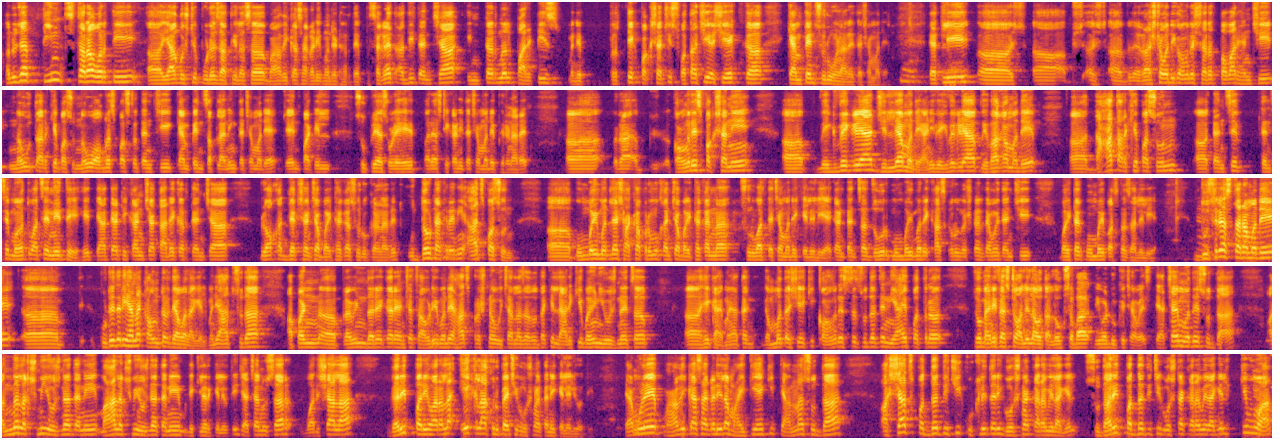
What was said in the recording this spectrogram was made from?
अनुजा तीन स्तरावरती या गोष्टी पुढे जातील असं महाविकास आघाडीमध्ये ठरते सगळ्यात आधी त्यांच्या इंटरनल पार्टीज म्हणजे प्रत्येक पक्षाची स्वतःची अशी एक कॅम्पेन सुरू होणार आहे त्याच्यामध्ये. त्यातली राष्ट्रवादी काँग्रेस शरद पवार यांची नऊ तारखेपासून नऊ ऑगस्टपासून त्यांची कॅम्पेनचं प्लॅनिंग त्याच्यामध्ये आहे. जयंत पाटील सुप्रिया सुळे हे बऱ्याच ठिकाणी त्याच्यामध्ये फिरणार आहेत. काँग्रेस पक्षाने वेगवेगळ्या जिल्ह्यामध्ये आणि वेगवेगळ्या विभागामध्ये दहा तारखेपासून त्यांचे त्यांचे महत्त्वाचे नेते हे त्या त्या ठिकाणच्या कार्यकर्त्यांच्या ब्लॉक अध्यक्षांच्या बैठका सुरू करणार आहेत. उद्धव ठाकरेंनी आजपासून मुंबईमधल्या शाखा प्रमुखांच्या बैठकांना सुरुवात त्याच्यामध्ये केलेली आहे. कारण त्यांचा जोर मुंबईमध्ये खास करून असणार त्यामुळे त्यांची बैठक मुंबईपासून झालेली आहे. दुसऱ्या स्तरामध्ये कुठेतरी ह्यांना काउंटर द्यावं लागेल. म्हणजे आज सुद्धा आपण प्रवीण दरेकर यांच्या चावडीमध्ये हाच प्रश्न विचारला जात होता की लाडकी बहीण योजनेचं हे काय? म्हणजे आता गंमत अशी आहे की काँग्रेसचं सुद्धा ते न्यायपत्र जो मॅनिफेस्टो आलेला होता लोकसभा निवडणुकीच्या वेळेस त्याच्यामध्ये सुद्धा अन्नलक्ष्मी योजना त्यांनी महालक्ष्मी योजना त्यांनी डिक्लेअर केली होती. ज्याच्यानुसार वर्षाला गरीब परिवाराला एक लाख रुपयाची घोषणा त्यांनी केलेली होती. त्यामुळे महाविकास आघाडीला माहिती आहे की त्यांना सुद्धा अशाच पद्धतीची कुठली तरी घोषणा करावी लागेल सुधारित पद्धतीची घोषणा करावी लागेल किंवा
